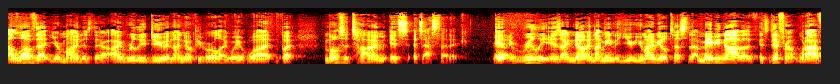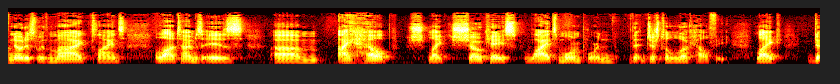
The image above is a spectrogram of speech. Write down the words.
I love that your mind is there. I really do, and I know people are like, "Wait, what?" But most of the time, it's it's aesthetic. Really? It really is. I know, and I mean, you you might be able to test that. Maybe not. But it's different. What I've noticed with my clients a lot of times is um, I help sh- like showcase why it's more important that just to look healthy. Like d-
